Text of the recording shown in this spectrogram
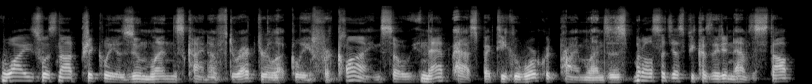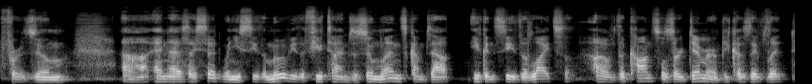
Wise was not particularly a zoom lens kind of director, luckily for Kline. So in that aspect, he could work with prime lenses, but also just because they didn't have the stop for a zoom. Uh, and as I said, when you see the movie, the few times a zoom lens comes out, you can see the lights of the consoles are dimmer because they've lit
